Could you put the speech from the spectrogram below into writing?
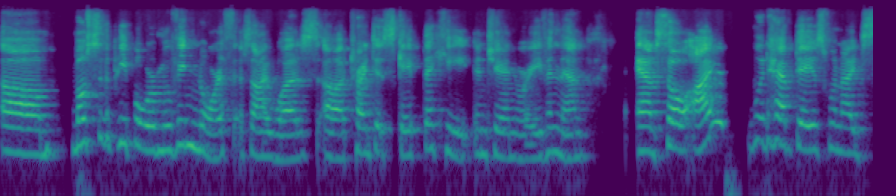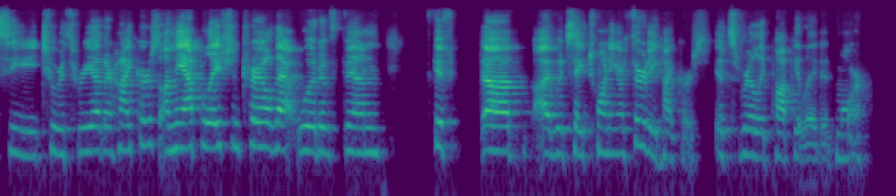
um, most of the people were moving north as I was, uh, trying to escape the heat in January, even then. And so I would have days when I'd see two or three other hikers on the Appalachian Trail. That would have been 50, uh, I would say 20 or 30 hikers. It's really populated more.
